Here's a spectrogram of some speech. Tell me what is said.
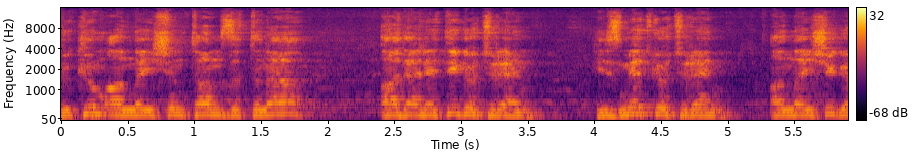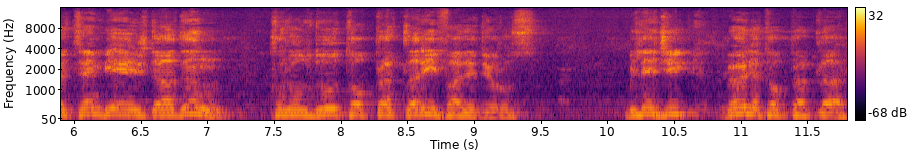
hüküm anlayışın tam zıttına adaleti götüren, hizmet götüren, anlayışı götüren bir ecdadın kurulduğu toprakları ifade ediyoruz. Bilecik böyle topraklar,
